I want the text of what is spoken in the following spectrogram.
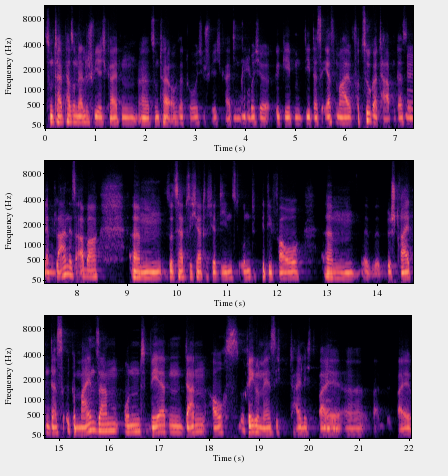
zum Teil personelle Schwierigkeiten, äh, zum Teil organisatorische Schwierigkeiten, okay. Umbrüche gegeben, die das erstmal verzögert haben. Das, mhm. Der Plan ist aber, ähm, sozialpsychiatrischer Dienst und PTV ähm, bestreiten das gemeinsam und werden dann auch regelmäßig beteiligt bei, mhm. äh, bei, bei,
